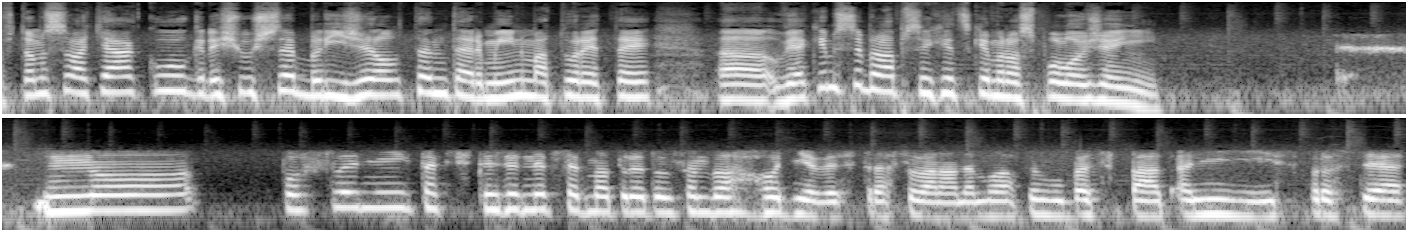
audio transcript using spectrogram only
V tom svaťáku, když už se blížil ten termín maturity, eh, v jakém jsi byla psychickém rozpoložení? No, poslední tak čtyři dny před maturitou jsem byla hodně vystresovaná, nemohla jsem vůbec spát ani jíst, prostě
